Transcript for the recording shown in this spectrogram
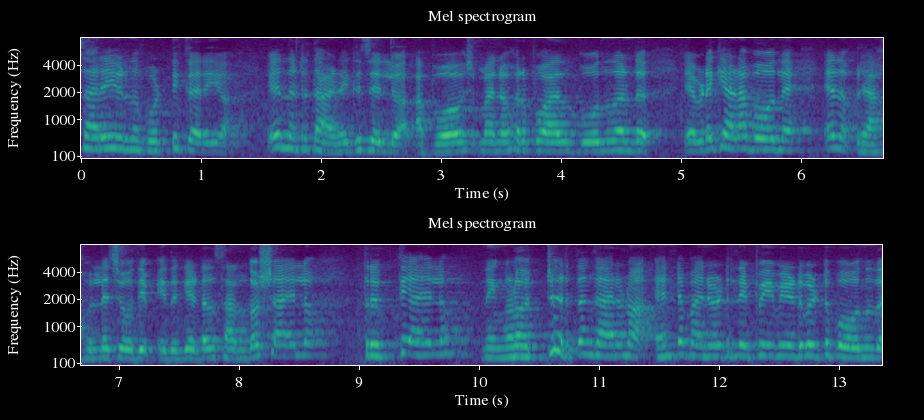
സരയിരുന്ന് പൊട്ടിക്കരയുക എന്നിട്ട് താഴേക്ക് ചെല്ലുക അപ്പോൾ മനോഹർ പോകാൻ പോകുന്നതുകൊണ്ട് എവിടേക്കാടാ പോകുന്നത് എന്നും രാഹുലിന്റെ ചോദ്യം ഇത് സന്തോഷമായല്ലോ തൃപ്തിയായല്ലോ. നിങ്ങൾ ഒറ്റൊരുത്തം കാരണമാണ് എന്റെ മനുവേട്ടനെ ഇപ്പോൾ ഈ വീട് വിട്ട് പോകുന്നത്.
